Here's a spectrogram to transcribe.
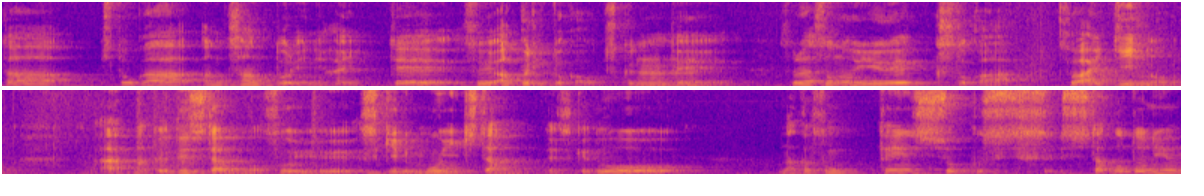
た人があのサントリーに入ってそういうアプリとかを作って、うんそれはその UX とかそう IT のあなんていうかデジタルのそういうスキルも生きたんですけどなんかその転職ししたことによっ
